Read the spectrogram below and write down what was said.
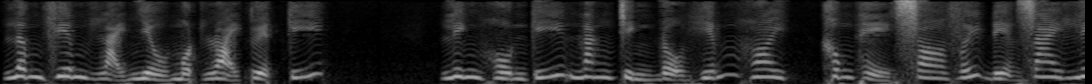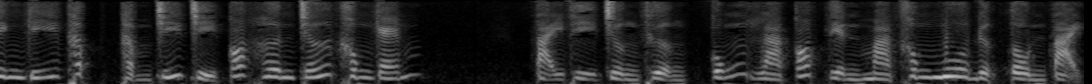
Lâm Viêm lại nhiều một loại tuyệt kỹ. Linh hồn kỹ năng trình độ hiếm hoi, không thể so với địa giai linh kỹ thấp, thậm chí chỉ có hơn chớ không kém. Tại thị trường thượng cũng là có tiền mà không mua được tồn tại.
